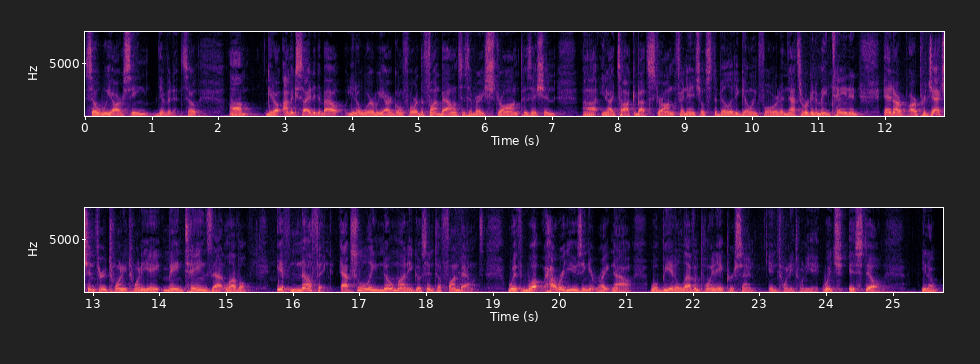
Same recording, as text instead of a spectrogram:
so we are seeing dividends. So um, you know, I'm excited about you know where we are going forward. The fund balance is a very strong position. Uh, you know, I talk about strong financial stability going forward, and that's what we're going to maintain. And and our, our projection through 2028 maintains that level. If nothing, absolutely no money goes into fund balance. With what how we're using it right now, we'll be at 11.8 percent in 2028, which is still, you know,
